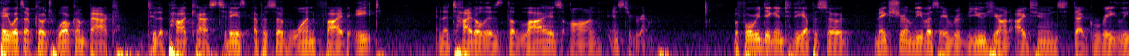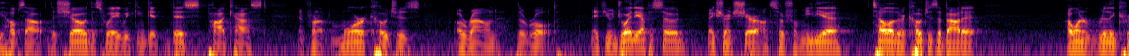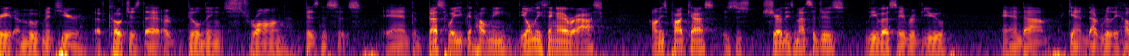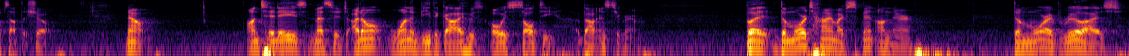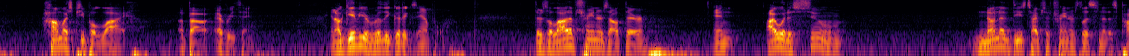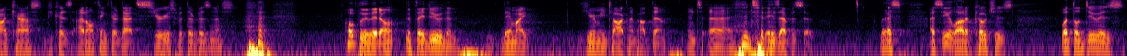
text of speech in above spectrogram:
Hey, what's up, coach? Welcome back to the podcast. Today is episode 158, and the title is The Lies on Instagram. Before we dig into the episode, make sure and leave us a review here on iTunes. That greatly helps out the show. This way, we can get this podcast in front of more coaches around the world. And if you enjoy the episode, make sure and share it on social media, tell other coaches about it I want to really create a movement here of coaches that are building strong businesses. And the best way you can help me, the only thing I ever ask on these podcasts is just share these messages, leave us a review, and um, again, that really helps out the show. Now, on today's message, I don't want to be the guy who's always salty about Instagram. But the more time I've spent on there, the more I've realized how much people lie about everything. And I'll give you a really good example. There's a lot of trainers out there, and I would assume none of these types of trainers listen to this podcast because I don't think they're that serious with their business. Hopefully, they don't. If they do, then they might hear me talking about them in, t- uh, in today's episode. But I, I see a lot of coaches, what they'll do is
